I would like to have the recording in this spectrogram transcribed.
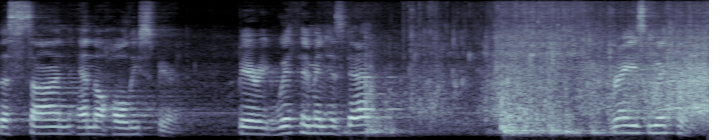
the Son, and the Holy Spirit. Buried with him in his death, raised with him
